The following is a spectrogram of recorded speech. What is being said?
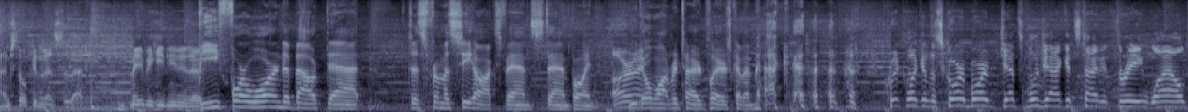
I'm still convinced of that. Maybe he needed a Be forewarned about that. From a Seahawks fan standpoint, you don't want retired players coming back. Quick look at the scoreboard. Jets Blue Jackets tied at three. Wild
